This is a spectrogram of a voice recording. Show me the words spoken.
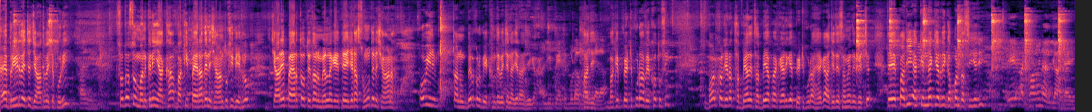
ਹੈ ਬਰੀਡ ਵਿੱਚ ਜਾਤ ਵਿੱਚ ਪੂਰੀ। ਹਾਂਜੀ। ਸੋ ਦੋਸਤੋ ਮਨਕਣੀ ਆਖਾ ਬਾਕੀ ਪੈਰਾਂ ਦੇ ਨਿਸ਼ਾਨ ਤੁਸੀਂ ਵੇਖ ਲਓ। ਚਾਰੇ ਪੈਰ ਧੋਤੇ ਤੁਹਾਨੂੰ ਮਿਲਣਗੇ ਤੇ ਜਿਹੜਾ ਸੂਹ ਤੇ ਨਿਸ਼ਾਨ ਆ ਉਹ ਵੀ ਤੁਹਾਨੂੰ ਬਿਲਕੁਲ ਵੇਖਣ ਦੇ ਵਿੱਚ ਨਜ਼ਰ ਆ ਜਾਏਗਾ। ਹਾਂਜੀ ਪਿੱਠ ਪੂੜਾ ਬਹੁਤ ਹਾਂਜੀ ਜ਼ਿਆਦਾ। ਬਾਕੀ ਪਿੱਠ ਪੂੜਾ ਵੇਖੋ ਤੁਸੀਂ। ਬਿਲਕੁਲ ਜਿਹੜਾ ਥੱਬਿਆਂ ਦੇ ਥੱਬੇ ਆਪਾਂ ਕਹਿ ਲਈਏ ਪਿੱਠ ਪੂੜਾ ਹੈਗਾ ਅੱਜ ਦੇ ਸਮੇਂ ਦੇ ਵਿੱਚ। ਤੇ ਭਾਜੀ ਇਹ ਕਿੰਨੇ ਚਿਰ ਦੀ ਗੱਭਣ ਦੱਸੀ ਹੈ ਜੀ? ਇਹ 8ਵਾਂ ਮਹੀਨਾ ਜਾ ਰਿਹਾ ਜੀ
